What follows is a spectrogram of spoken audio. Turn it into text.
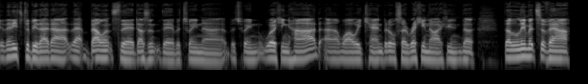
yeah, there needs to be that uh, that balance there, doesn't there, between uh, between working hard uh, while we can, but also recognizing the the limits of our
